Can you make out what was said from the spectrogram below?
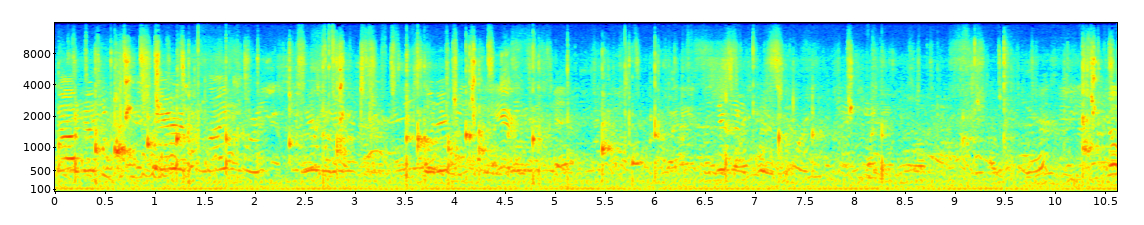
Now, no, you can sit there if you like, or you can sit here, whatever. Whatever you can hear, okay. But they're gonna put it forward. Go.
